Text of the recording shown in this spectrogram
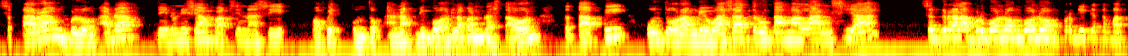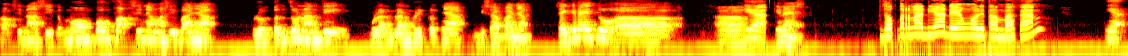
sekarang belum ada di Indonesia vaksinasi COVID untuk anak di bawah 18 tahun tetapi untuk orang dewasa terutama lansia segeralah berbondong-bondong pergi ke tempat vaksinasi. Mumpung vaksinnya masih banyak, belum tentu nanti bulan-bulan berikutnya bisa banyak. Saya kira itu uh, uh, Iya. Ines. Dokter Nadia ada yang mau ditambahkan? Ya,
